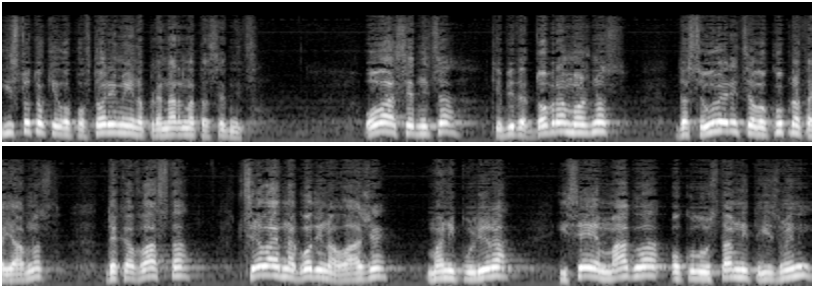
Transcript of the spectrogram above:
Истото ќе го повториме и на пленарната седница. Оваа седница ќе биде добра можност да се увери целокупната јавност дека власта цела една година лаже манипулира и се е магла околу уставните измени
